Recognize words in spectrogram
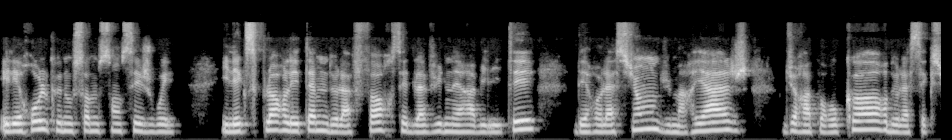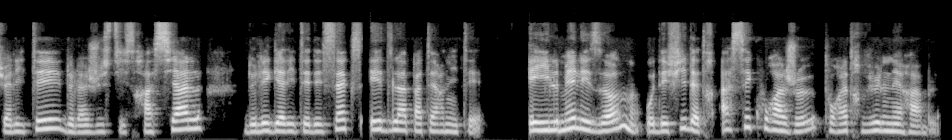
et les rôles que nous sommes censés jouer. Il explore les thèmes de la force et de la vulnérabilité, des relations, du mariage, du rapport au corps, de la sexualité, de la justice raciale, de l'égalité des sexes et de la paternité. Et il met les hommes au défi d'être assez courageux pour être vulnérables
